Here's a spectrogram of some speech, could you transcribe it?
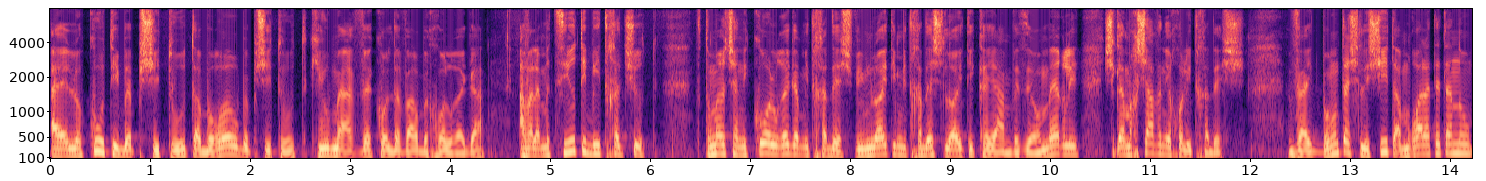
האלוקות היא בפשיטות, הבורא הוא בפשיטות, כי הוא מהווה כל דבר בכל רגע, אבל המציאות היא בהתחדשות, זאת אומרת שאני כל רגע מתחדש, ואם לא הייתי מתחדש לא הייתי קיים, וזה אומר לי שגם עכשיו אני יכול להתחדש. וההתבוננות השלישית אמורה לתת לנו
